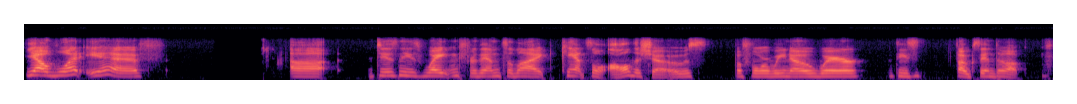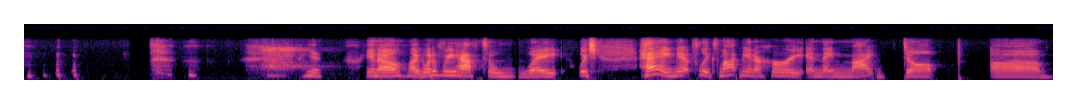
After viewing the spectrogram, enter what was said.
Yeah, what if uh Disney's waiting for them to like cancel all the shows before we know where these folks end up? Yeah. You know, like what if we have to wait? Which, hey, Netflix might be in a hurry and they might dump. Um,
